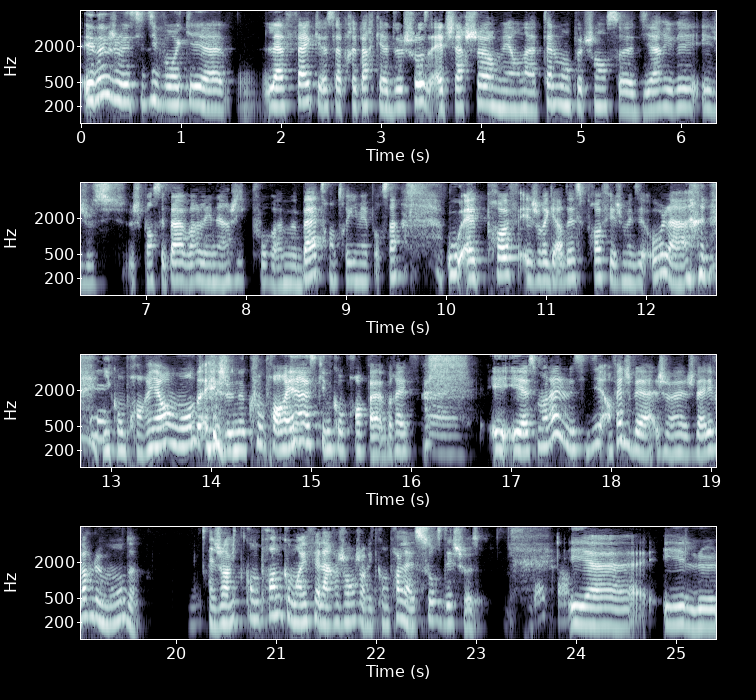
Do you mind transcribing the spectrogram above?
Et donc, je me suis dit, bon, ok, euh, la fac, ça prépare qu'à deux choses. Être chercheur, mais on a tellement peu de chance euh, d'y arriver et je ne pensais pas avoir l'énergie pour euh, me battre, entre guillemets, pour ça. Ou être prof et je regardais ce prof et je me disais, oh là, il comprend rien au monde et je ne comprends rien à ce qu'il ne comprend pas. Bref. Et, à ce moment-là, je me suis dit, en fait, je vais, je vais aller voir le monde. J'ai envie de comprendre comment il fait l'argent, j'ai envie de comprendre la source des choses. Et, euh, et le,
